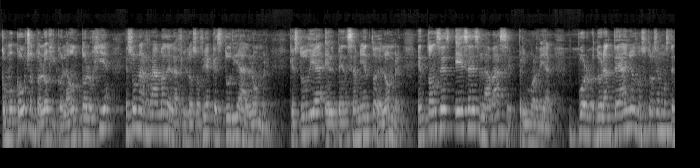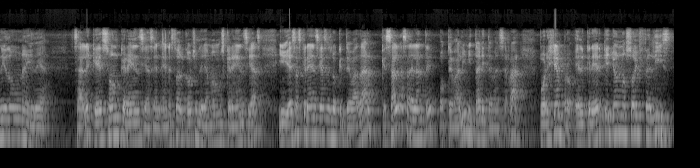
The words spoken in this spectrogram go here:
como coach ontológico. La ontología es una rama de la filosofía que estudia al hombre que estudia el pensamiento del hombre. Entonces, esa es la base primordial. Por, durante años nosotros hemos tenido una idea, ¿sale? Que son creencias. En, en esto del coaching le llamamos creencias. Y esas creencias es lo que te va a dar que salgas adelante o te va a limitar y te va a encerrar. Por ejemplo, el creer que yo no soy feliz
